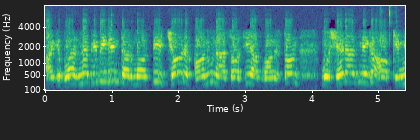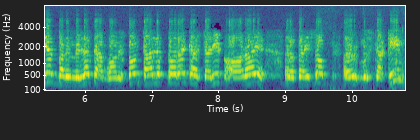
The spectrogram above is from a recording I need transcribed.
اگه باید نبینیم در ماده چهار قانون اساسی افغانستان مشهر از میگه حاکمیت بر ملت افغانستان تعلق داره که از طریق آرای به حساب مستقیم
